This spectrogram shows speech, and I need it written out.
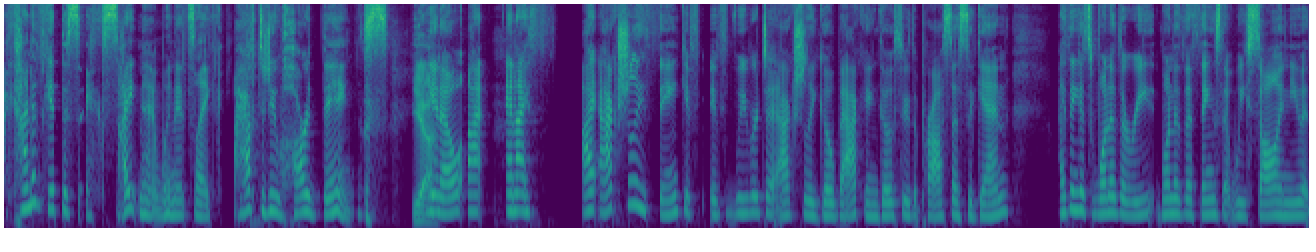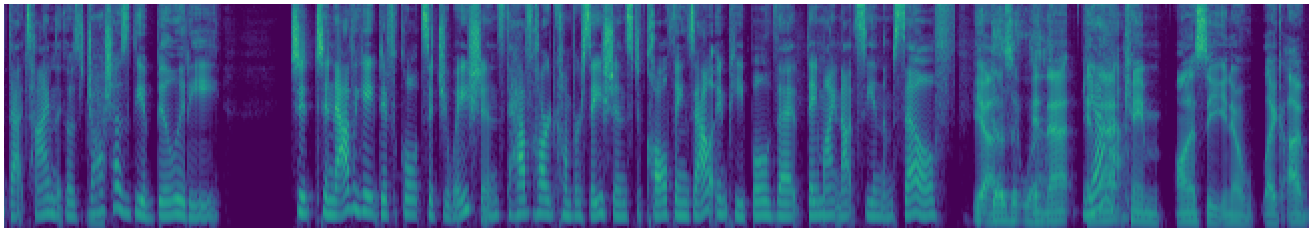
I kind of get this excitement when it's like I have to do hard things yeah, you know i and i i actually think if if we were to actually go back and go through the process again i think it's one of the re- one of the things that we saw in you at that time that goes Mm. josh has the ability to to navigate difficult situations to have hard conversations to call things out in people that they might not see in themselves He yeah. does it well. And that and Yeah. that came honestly, you know, like I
